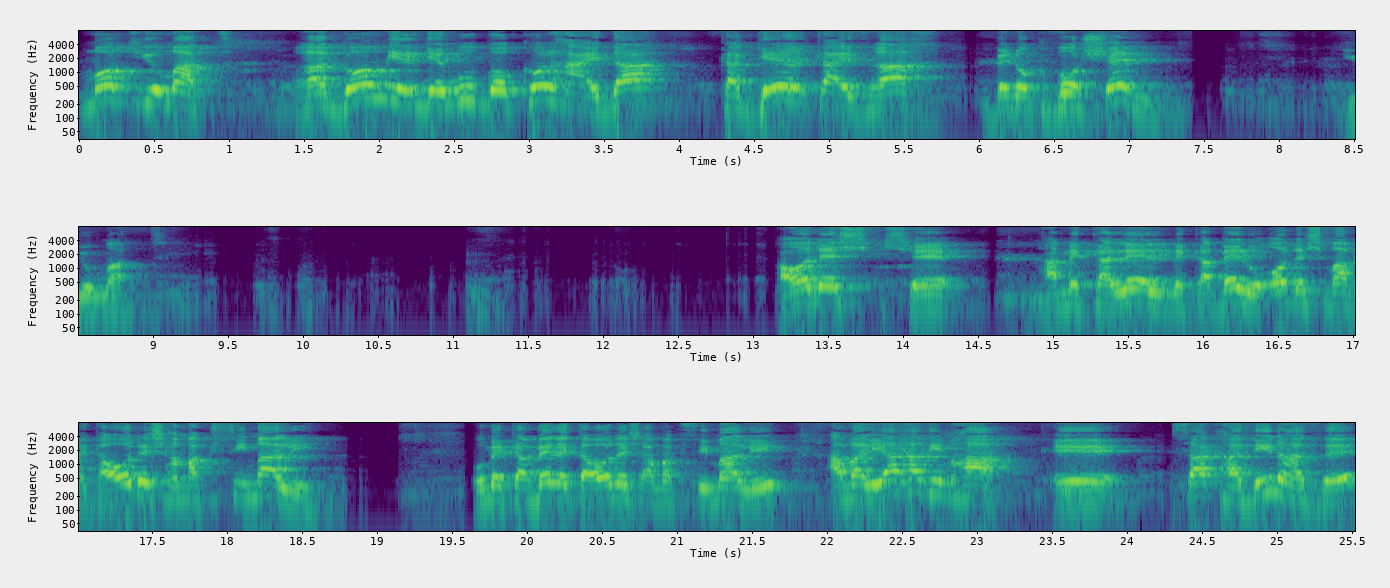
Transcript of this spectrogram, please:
מות יומת. רגום ירגמו בו כל העדה כגר כאזרח בנוקבו שם יומת העונש שהמקלל מקבל הוא עונש מוות, העונש המקסימלי. הוא מקבל את העונש המקסימלי אבל יחד עם אה, פסק הדין הזה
